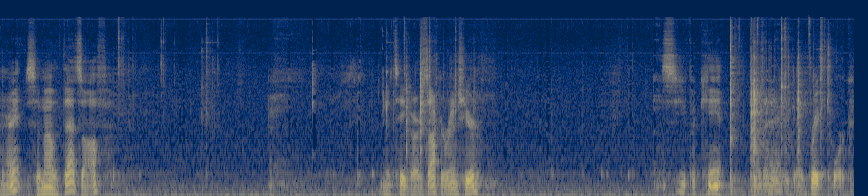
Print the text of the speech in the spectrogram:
Alright, so now that that's off, I'm going to take our socket wrench here and see if I can't, break torque.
